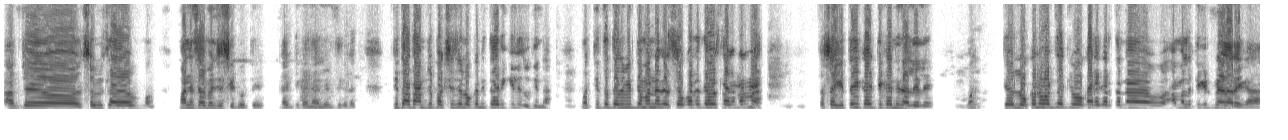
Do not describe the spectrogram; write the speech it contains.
आमचे सव्वीसला माने साहेबांची सीट होते. काही ठिकाणी आलेले तिकडे. तिथं आता आमच्या पक्षाच्या लोकांनी तयारी केलीच होती ना. मग तिथं तर विद्यमान नगरसेवकांना द्यावंच लागणार ना. तसं इथंही काही ठिकाणी झालेले मग ते लोकांना वाटतं की हो कार्यकर्त्यांना आम्हाला तिकीट मिळणार आहे का?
